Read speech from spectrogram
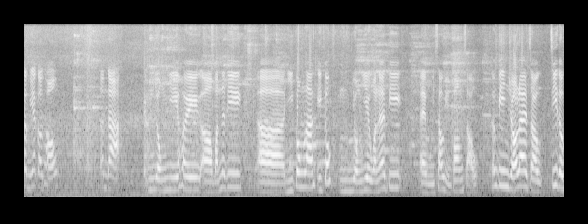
嗰邊一個桶，得唔得啊？唔容易去誒揾、一啲誒、呃、義工啦，亦都唔容易揾一啲誒、回收員幫手。咁變咗呢，就知道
